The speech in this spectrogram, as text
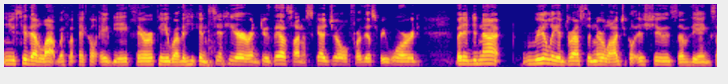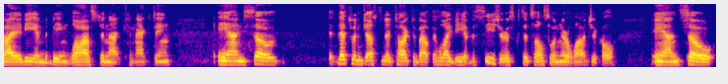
and you see that a lot with what they call ABA therapy, whether he can sit here and do this on a schedule for this reward, but it did not really address the neurological issues of the anxiety and the being lost and not connecting. And so that's when Justin had talked about the whole idea of the seizures because it's also neurological. And so,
